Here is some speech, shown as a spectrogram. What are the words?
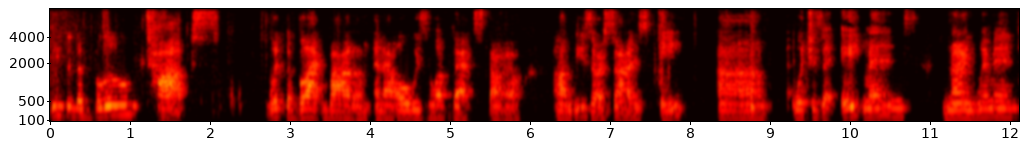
These are the blue tops with the black bottom, and I always love that style. Um, these are size 8, um, which is an 8 men's, 9 women's.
